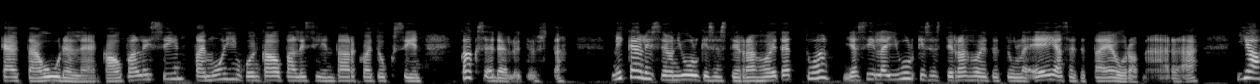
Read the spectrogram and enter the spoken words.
käyttää uudelleen kaupallisiin tai muihin kuin kaupallisiin tarkoituksiin kaksi edellytystä. Mikäli se on julkisesti rahoitettua ja sille julkisesti rahoitetulle ei aseteta euromäärää ja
